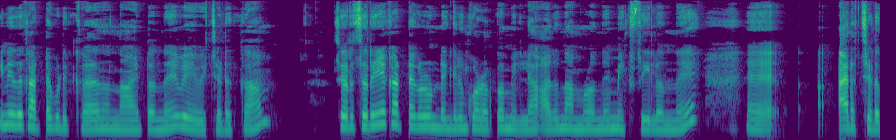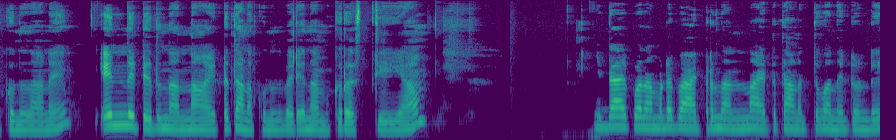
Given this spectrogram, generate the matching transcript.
ഇനി ഇത് കട്ട പിടിക്കാതെ നന്നായിട്ടൊന്ന് വേവിച്ചെടുക്കാം. ചെറിയ ചെറിയ കട്ടകളുണ്ടെങ്കിലും കുഴപ്പമില്ല. അത് നമ്മളൊന്ന് മിക്സിയിലൊന്ന് അരച്ചെടുക്കുന്നതാണ്. എന്നിട്ട് ഇത് നന്നായിട്ട് തണുക്കുന്നത് വരെ നമുക്ക് റെസ്റ്റ് ചെയ്യാം. ഇതാ ഇപ്പോൾ നമ്മുടെ ബാറ്റർ നന്നായിട്ട് തണുത്ത് വന്നിട്ടുണ്ട്.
